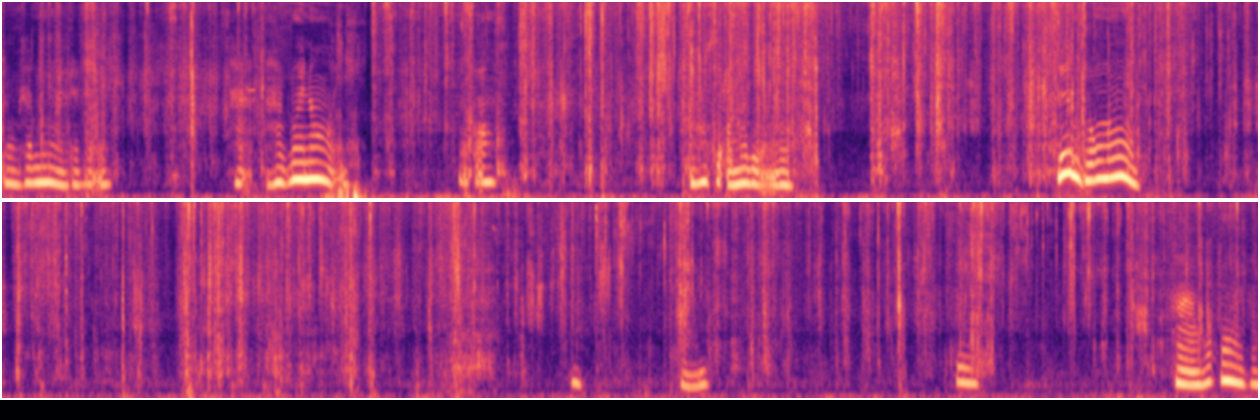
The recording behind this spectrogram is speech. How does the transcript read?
จงซ้ำหน่อยเด้อเด้อหักหักน้อยน้อยแล้วก็เอาเอาสิเอามาเลี้ยงเลยลืมถุงมือามสี่หาหกหน่วยพอ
